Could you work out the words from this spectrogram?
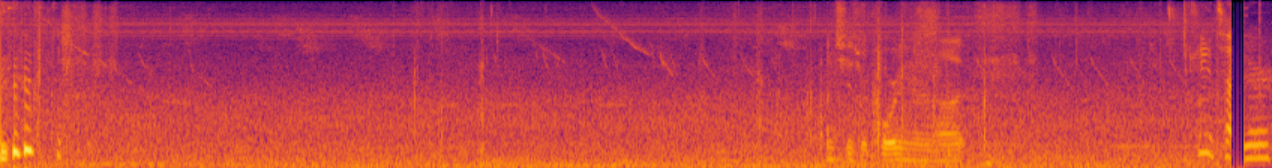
she's recording or not. Can you tell her?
